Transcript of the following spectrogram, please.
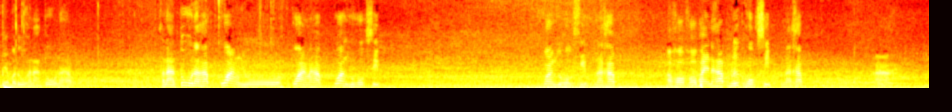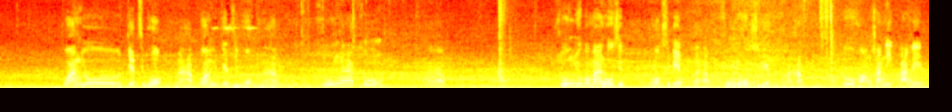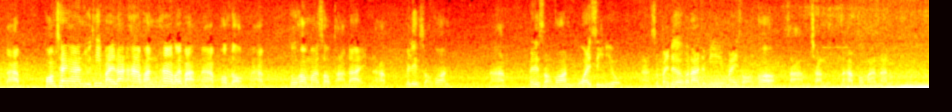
เดี๋ยวมาดูขนาดตู้นะครับ นาดตู้นะครับ กว้างอยู่กว้างนะครับ กว้างอยู่60กว้างอยู่60นะครับเอาขอขออภัยนะครับ ลึก60นะครับอ่ากว้างอยู่76นะครับ กว้างอยู่76นะครับ สูงนะครับสูงนะครับ สูงอยู่ประมาณ60 61นะครับ สูงอยู่61นะครับ ตู้ของช่างนิกบางเลนนะครับ พร้อมใช้งานอยู่ที่ใบละ 5,500 บาทนะครับ พร้อมดอกนะครับ รเข้ามาสอบถามได้นะครับไม่เล็ก2ก้อนนะครับไม่เล็ก2ก้อนไว้4นิ้วอ่าสไปเดอร์ก็น่าจะมีไม่ 2 ก็ 3 ชั้นนะครับประมาณนั้น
